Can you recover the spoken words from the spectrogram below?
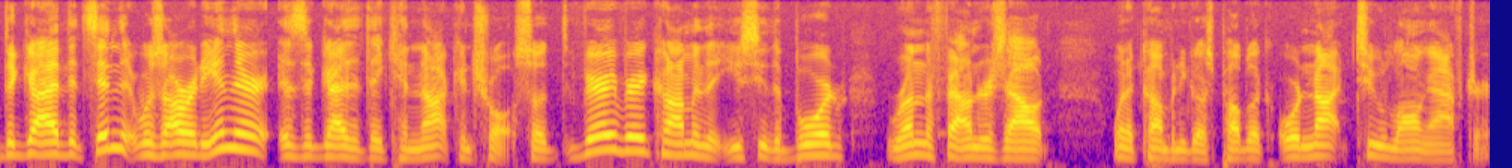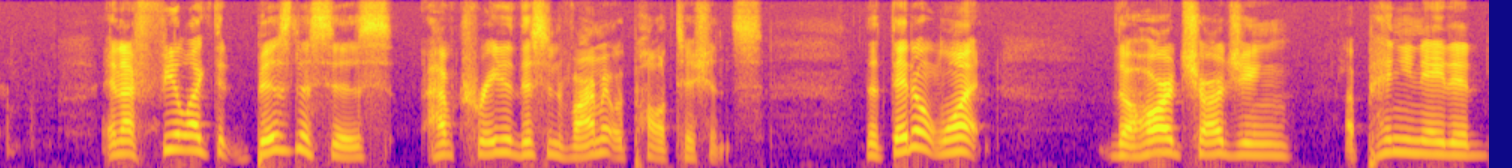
The guy that's in that was already in there is a guy that they cannot control. So it's very, very common that you see the board run the founders out when a company goes public or not too long after. And I feel like that businesses have created this environment with politicians that they don't want the hard charging, opinionated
